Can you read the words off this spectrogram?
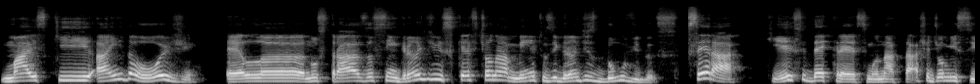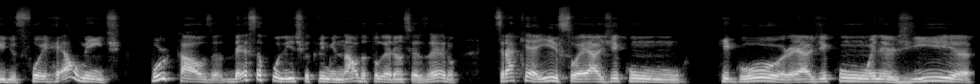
mas que ainda hoje ela nos traz assim grandes questionamentos e grandes dúvidas. Será que esse decréscimo na taxa de homicídios foi realmente por causa dessa política criminal da tolerância zero? Será que é isso? É agir com rigor, é agir com energia,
